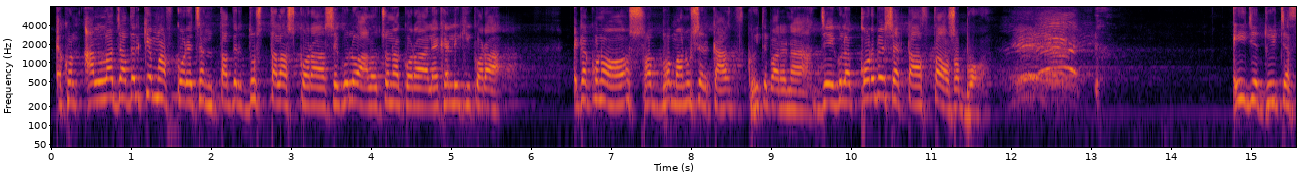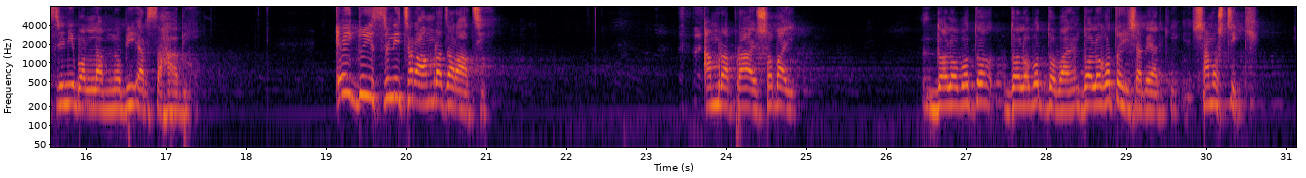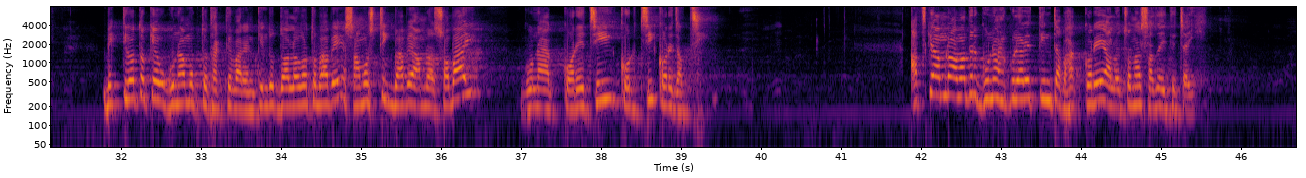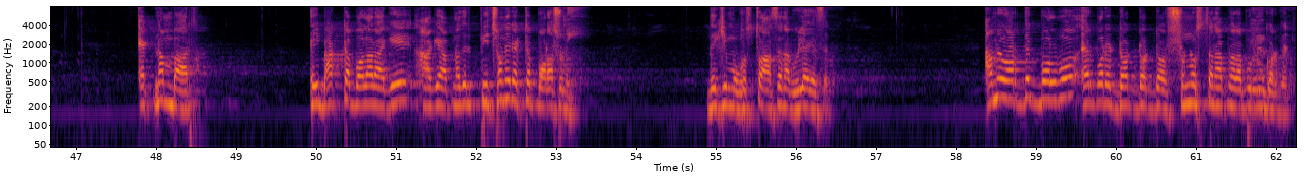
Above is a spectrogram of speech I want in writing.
এখন আল্লাহ যাদেরকে মাফ করেছেন তাদের দোষ তালাশ করা সেগুলো আলোচনা করা লেখালেখি করা এটা কোনো সভ্য মানুষের কাজ হইতে পারে না। যে এগুলা করবে, সে একটা আস্থা অসভ্য। এই যে দুইটা শ্রেণি বললাম, নবী আর সাহাবি। এই দুই শ্রেণি ছাড়া আমরা যারা আছি, আমরা প্রায় সবাই দলবত, দলবদ্ধ বা দলগত হিসাবে আর কি, সামষ্টিক। ব্যক্তিগত কেউ গুণামুক্ত থাকতে পারেন, কিন্তু দলগতভাবে, সামষ্টিকভাবে আমরা সবাই গুণা করেছি, করছি, করে যাচ্ছি। আজকে আমরা আমাদের গুনাহগুলারে তিনটা ভাগ করে আলোচনা সাজাইতে চাই। এক নাম্বার, এই ভাগটা বলার আগে আগে আপনাদের পিছনের একটা পড়াশুনি। দেখি মুখস্থ আছে না, ভুলে গেছেন। আমি অর্ধেক বলব, এরপরে ডট ডট ডট, শূন্যস্থান আপনারা পূরণ করবেন।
